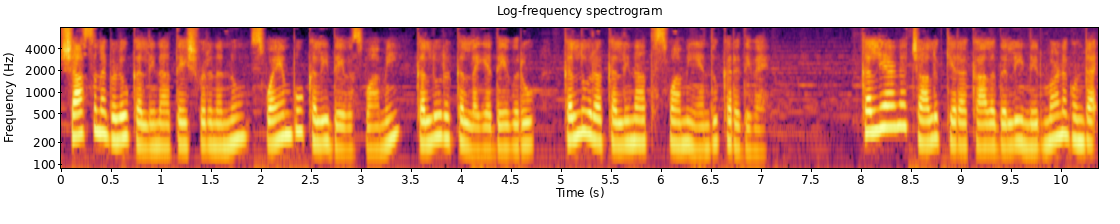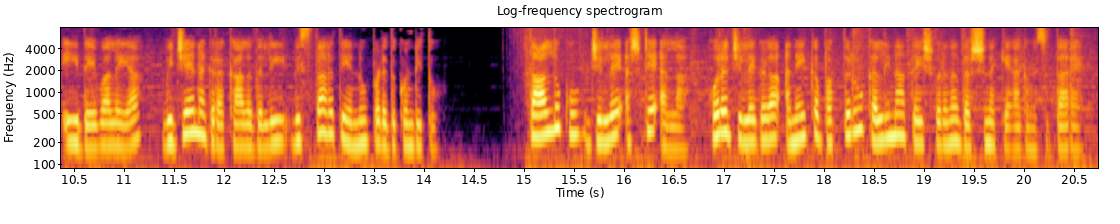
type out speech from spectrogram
ಶಾಸನಗಳು ಕಲ್ಲಿನಾಥೇಶ್ವರನನ್ನು ಸ್ವಯಂಭೂ ಕಲಿ ದೇವಸ್ವಾಮಿ ಕಲ್ಲೂರ ಕಲ್ಲಯ್ಯ ದೇವರು, ಕಲ್ಲೂರ ಕಲ್ಲಿನಾಥ ಸ್ವಾಮಿ ಎಂದು ಕರೆದಿವೆ. ಕಲ್ಯಾಣ ಚಾಲುಕ್ಯರ ಕಾಲದಲ್ಲಿ ನಿರ್ಮಾಣಗೊಂಡ ಈ ದೇವಾಲಯ ವಿಜಯನಗರ ಕಾಲದಲ್ಲಿ ವಿಸ್ತಾರತೆಯನ್ನು ಪಡೆದುಕೊಂಡಿತು. ತಾಲ್ಲೂಕು ಜಿಲ್ಲೆ ಅಷ್ಟೇ ಅಲ್ಲ, ಹೊರ ಜಿಲ್ಲೆಗಳ ಅನೇಕ ಭಕ್ತರು ಕಲ್ಲಿನಾಥೇಶ್ವರನ ದರ್ಶನಕ್ಕೆ ಆಗಮಿಸುತ್ತಾರೆ.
